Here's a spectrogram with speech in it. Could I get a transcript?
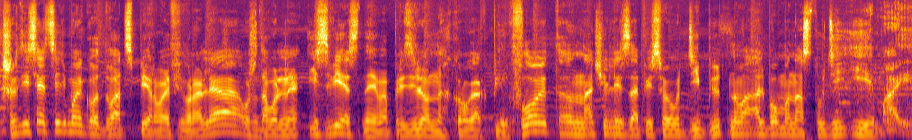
67 год, 21 февраля, уже довольно известные в определенных кругах Pink Floyd начали запись своего дебютного альбома на студии EMI.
